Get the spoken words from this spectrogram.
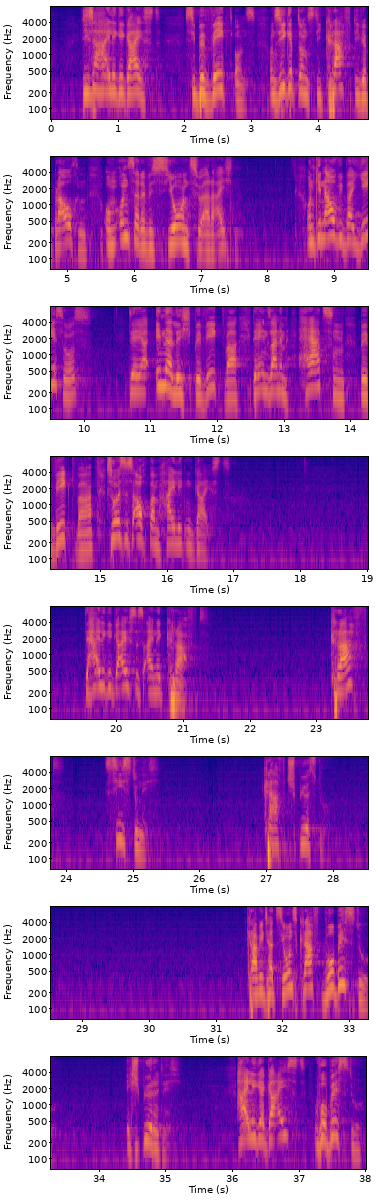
dieser Heilige Geist, sie bewegt uns und sie gibt uns die Kraft, die wir brauchen, um unsere Vision zu erreichen. Und genau wie bei Jesus, der ja innerlich bewegt war, der in seinem Herzen bewegt war, so ist es auch beim Heiligen Geist. Der Heilige Geist ist eine Kraft. Kraft siehst du nicht. Kraft spürst du. Gravitationskraft, wo bist du? Ich spüre dich. Heiliger Geist, wo bist du?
